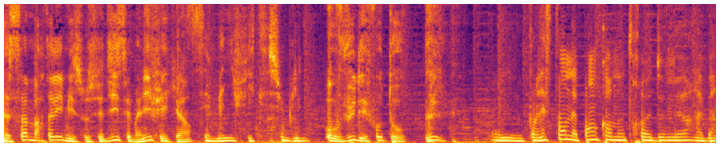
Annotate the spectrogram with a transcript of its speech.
Euh, Saint-Barthélemy, ceci dit, c'est magnifique, hein, c'est magnifique, c'est sublime. au vu des photos. On- pour l'instant, on n'a pas encore notre demeure là-bas.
